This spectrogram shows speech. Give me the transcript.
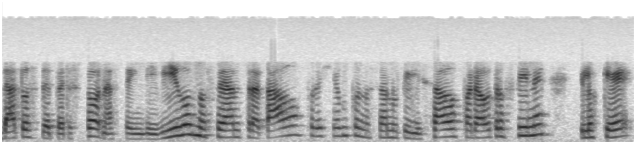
datos de personas, de individuos, no sean tratados, por ejemplo, no sean utilizados para otros fines que los que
